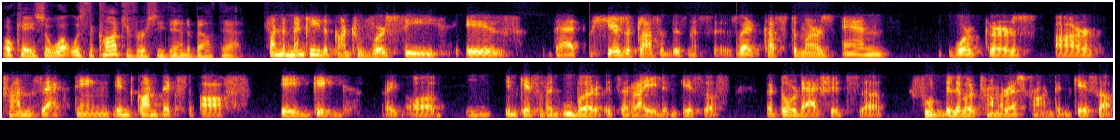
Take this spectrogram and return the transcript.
Okay, so what was the controversy then about that? Fundamentally, the controversy is that here's a class of businesses where customers and workers are transacting in context of a gig, right? Or in case of an Uber, it's a ride. In case of a DoorDash, it's uh, food delivered from a restaurant. In case of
